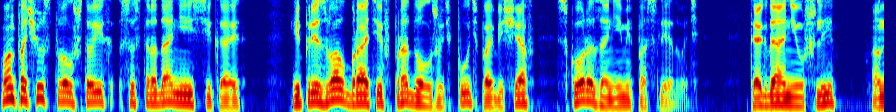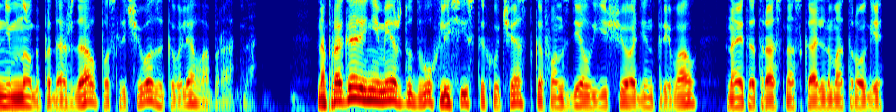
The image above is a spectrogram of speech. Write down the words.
Он почувствовал, что их сострадание иссякает, и призвал братьев продолжить путь, пообещав скоро за ними последовать. Когда они ушли, он немного подождал, после чего заковылял обратно. На прогалине между двух лесистых участков он сделал еще один привал, на этот раз на скальном отроге,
